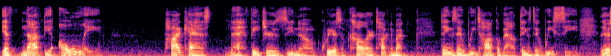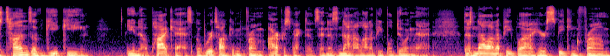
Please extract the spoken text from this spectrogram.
if not the only, podcast that features you know queers of color talking about things that we talk about, things that we see. There's tons of geeky, you know, podcasts, but we're talking from our perspectives, and there's not a lot of people doing that. There's not a lot of people out here speaking from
